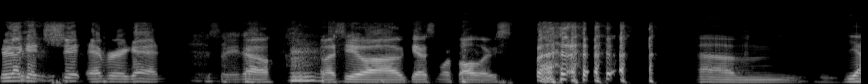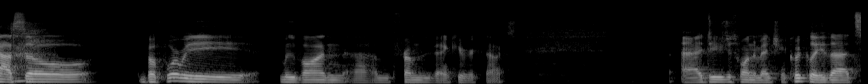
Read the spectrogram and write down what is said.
you're not getting shit ever again, so you know, unless you uh get us more followers. um. Yeah. So before we move on um, from the Vancouver Canucks, I do just want to mention quickly that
